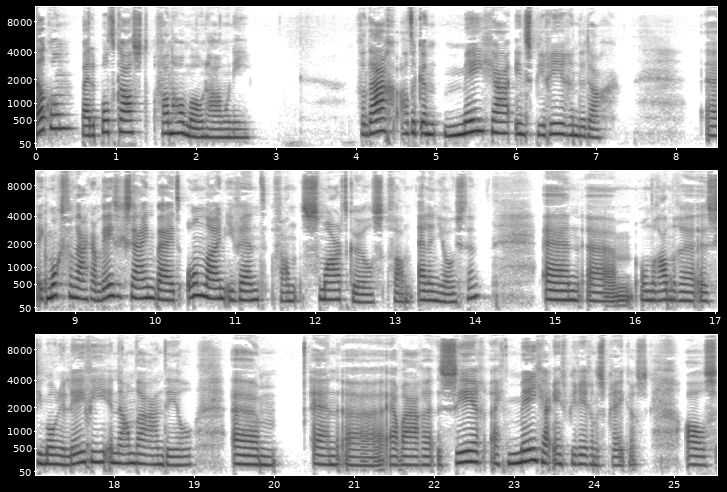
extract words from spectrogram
Welkom bij de podcast van Hormoonharmonie. Vandaag had ik een mega inspirerende dag. Uh, ik mocht vandaag aanwezig zijn bij het online event van Smart Girls van Ellen Joosten. En um, onder andere uh, Simone Levy nam daaraan deel. Um, en uh, er waren zeer, echt mega inspirerende sprekers als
